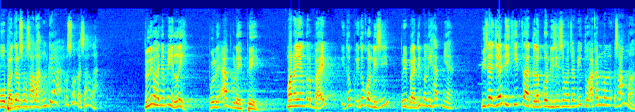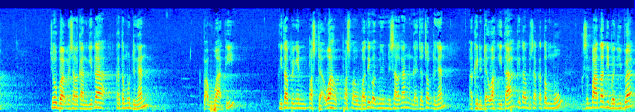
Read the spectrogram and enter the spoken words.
oh berarti Rasul salah. Enggak, Rasul nggak salah. Beliau hanya milih, boleh A, boleh B. Mana yang terbaik, itu itu kondisi pribadi melihatnya. Bisa jadi kita dalam kondisi semacam itu akan sama. Coba misalkan kita ketemu dengan Pak Bupati, kita pengen pas dakwah, pas Pak Bupati kok misalkan nggak cocok dengan agenda dakwah kita, kita bisa ketemu, kesempatan tiba-tiba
